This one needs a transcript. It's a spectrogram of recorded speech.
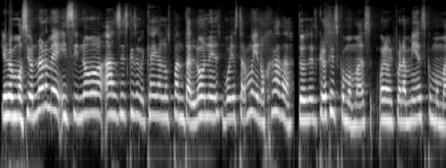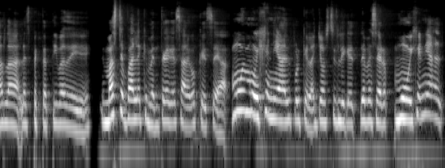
Quiero emocionarme y si no haces que se me caigan los pantalones, voy a estar muy enojada. Entonces creo que es como más, bueno, para mí es como más la, la expectativa de, más te vale que me entregues algo que sea muy, muy genial, porque la Justice League debe ser muy genial.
